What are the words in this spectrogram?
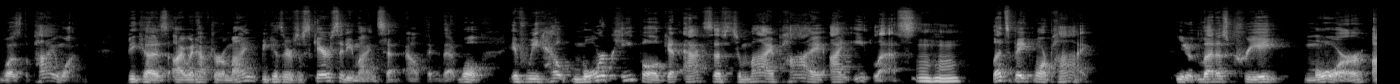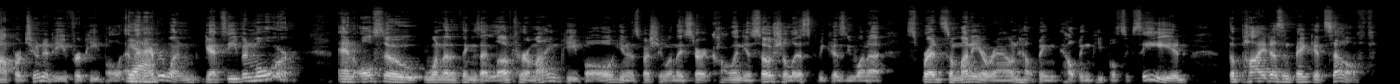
was the pie one because I would have to remind because there's a scarcity mindset out there that well, if we help more people get access to my pie, I eat less. Mm-hmm. Let's bake more pie. You know, let us create more opportunity for people, and Yeah. then everyone gets even more. And also, one of the things I love to remind people, you know, especially when they start calling you socialist because you want to spread some money around helping helping people succeed, the pie doesn't bake itself.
